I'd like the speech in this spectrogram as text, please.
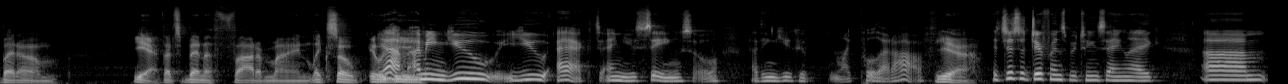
but um, yeah, that's been a thought of mine. Like, so it would yeah, be. I mean, you you act and you sing, so I think you could like pull that off. yeah, It's just a difference between saying like, um,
